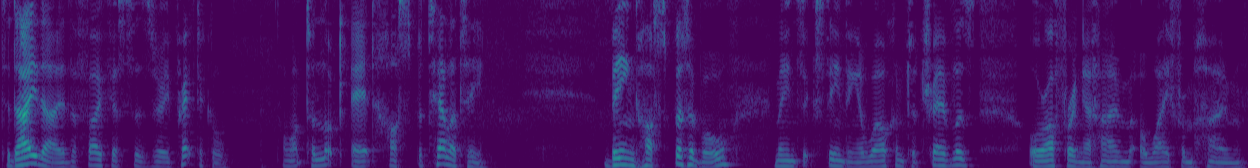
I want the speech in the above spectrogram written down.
Today, though, the focus is very practical. I want to look at hospitality. Being hospitable means extending a welcome to travellers or offering a home away from home.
